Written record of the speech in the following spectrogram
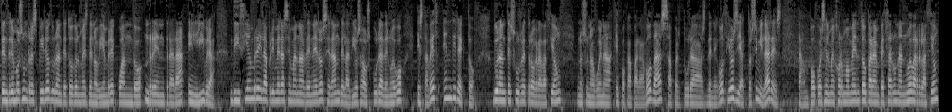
Tendremos un respiro durante todo el mes de noviembre cuando reentrará en Libra. Diciembre y la primera semana de enero serán de la diosa oscura de nuevo, esta vez en directo. Durante su retrogradación no es una buena época para bodas, aperturas de negocios y actos similares. Tampoco es el mejor momento para empezar una nueva relación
